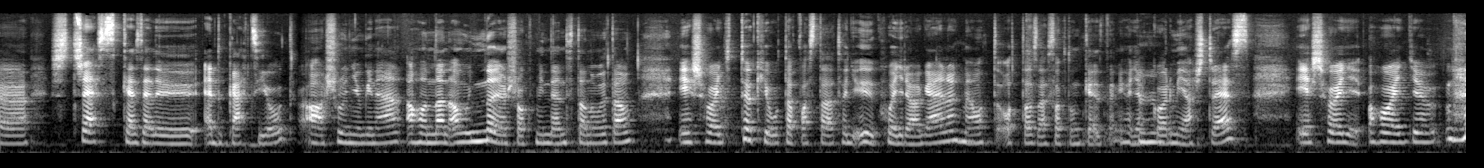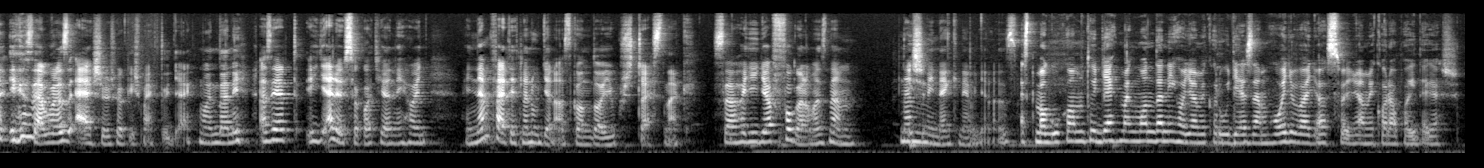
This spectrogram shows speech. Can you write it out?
stresszkezelő edukációt a Sulnyuginál, ahonnan amúgy nagyon sok mindent tanultam, és hogy tök jó tapasztalat, hogy ők hogy reagálnak, mert ott, ott azzal szoktunk kezdeni, hogy uh-huh. akkor mi a stressz, és hogy, hogy igazából az elsősök is meg tudják mondani. Azért így előszokott jönni, hogy, hogy nem feltétlenül ugyanazt gondoljuk stressznek Szóval, hogy így a fogalom az nem, nem és mindenkinek ugyanaz. Ezt magukon tudják megmondani, hogy amikor úgy érzem, hogy, vagy az, hogy amikor apa ideges?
